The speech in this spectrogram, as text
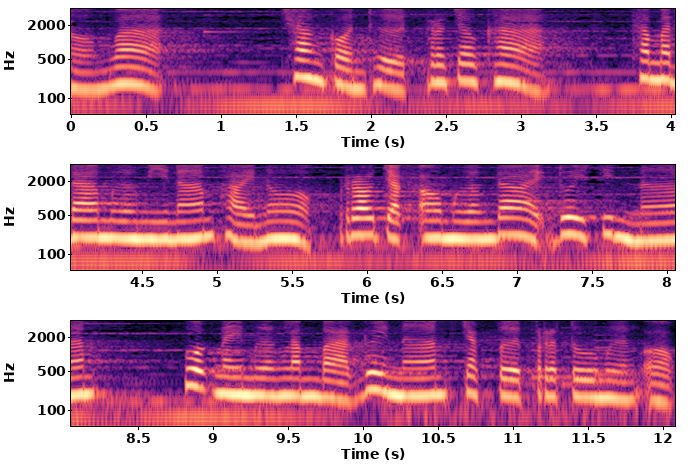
นองว่า ช่างก่อนเถิดพระเจ้าข้าธรรมดาเมืองมีน้ำภายนอก เราจักเอาเมืองได้ด้วยสิ้นน้ำ พวกในเมืองลำบากด้วยน้ำจักเปิดประตูเมืองออก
